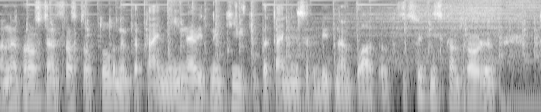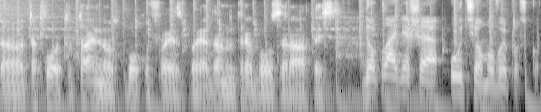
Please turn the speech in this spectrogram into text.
Не просто інфраструктурне питання, і навіть не тільки питання заробітної плати. Відсутність контролю та такого тотального з боку ФСБ. Да, не треба озиратись. Докладніше у цьому випуску.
